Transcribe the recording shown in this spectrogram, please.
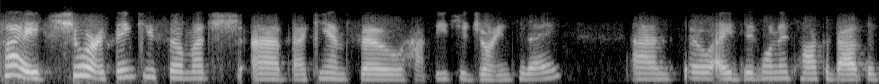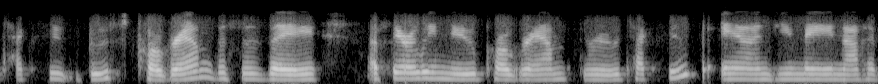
Hi, sure. Thank you so much, uh, Becky. I'm so happy to join today. Um, so I did want to talk about the TechSoup Boost program. This is a, a fairly new program through TechSoup, and you may not have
